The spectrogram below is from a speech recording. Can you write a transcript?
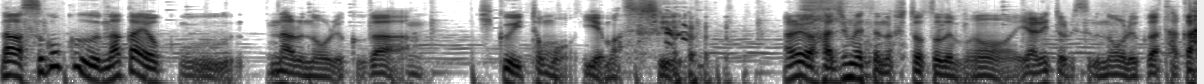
らすごく仲良くなる能力がうん。低いとも言えますし、あるいは初めての人とでもやり取りする能力が高い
